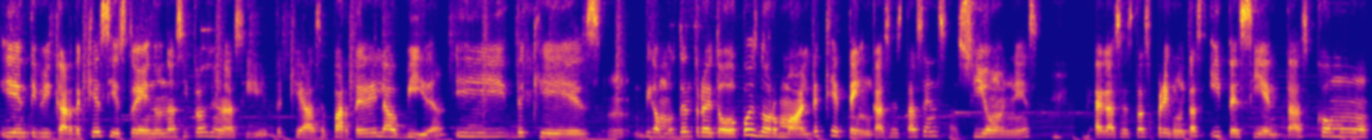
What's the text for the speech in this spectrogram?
identificar de que si estoy en una situación así, de que hace parte de la vida y de que es, mm, digamos, dentro de todo, pues normal de que tengas estas sensaciones, que hagas estas preguntas y te sientas como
